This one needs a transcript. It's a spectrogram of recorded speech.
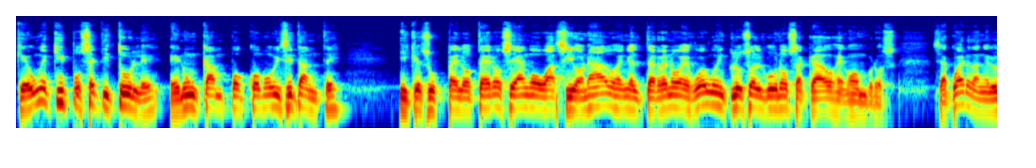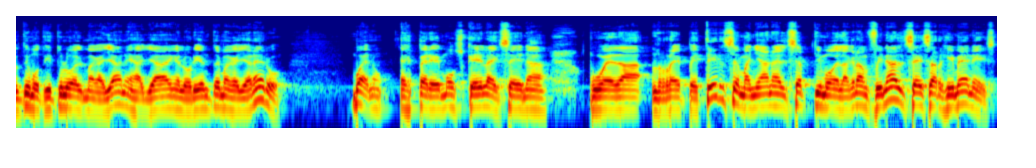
Que un equipo se titule en un campo como visitante y que sus peloteros sean ovacionados en el terreno de juego, incluso algunos sacados en hombros. ¿Se acuerdan? El último título del Magallanes, allá en el Oriente Magallanero. Bueno, esperemos que la escena pueda repetirse mañana el séptimo de la gran final. César Jiménez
